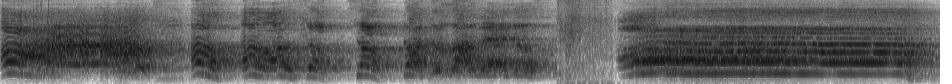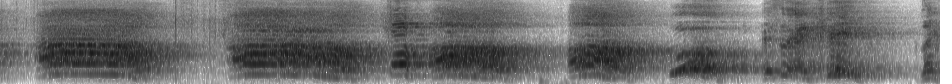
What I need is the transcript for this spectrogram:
Ah! Oh, oh, oh, stop, stop, not the love handles! Ah! Ah! Ah! Oh! Oh! Woo! It's like a king! Like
